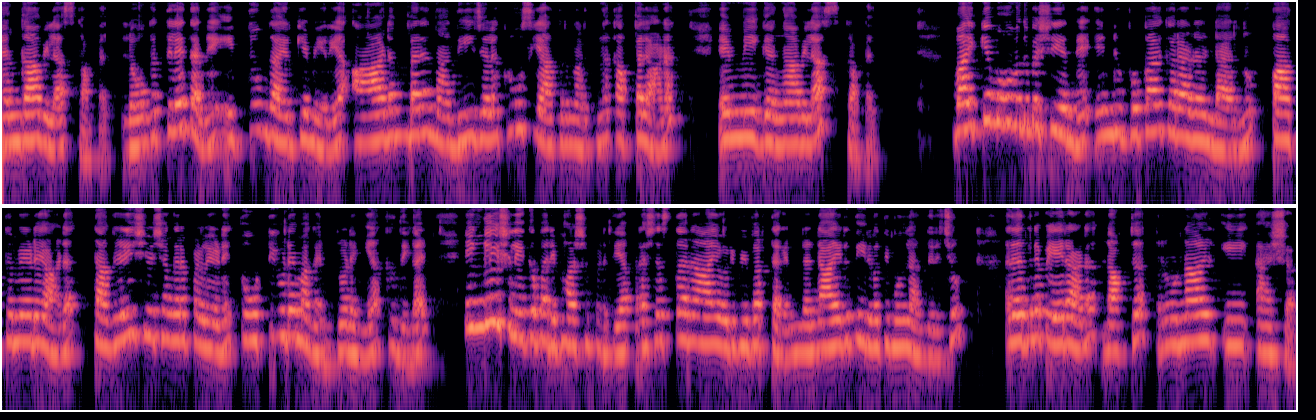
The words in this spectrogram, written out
ഗംഗാവിലാസ് കപ്പൽ. ലോകത്തിലെ തന്നെ ഏറ്റവും ദൈർഘ്യമേറിയ ആഡംബര നദീജല ക്രൂസ് യാത്ര നടത്തുന്ന കപ്പലാണ് എം വി ഗംഗാവിലാസ് കപ്പൽ. വൈക്കം മുഹമ്മദ് ബഷീറിന്റെ എന്റെ ഉപ്പുപ്പായ്ക്കൊരാണ് ഉണ്ടായിരുന്നു പാത്തമ്മയുടെ ആട് തകഴി ശിവശങ്കരപ്പിള്ളയുടെ തോട്ടിയുടെ മകൻ തുടങ്ങിയ കൃതികൾ ഇംഗ്ലീഷിലേക്ക് പരിഭാഷപ്പെടുത്തിയ പ്രശസ്തനായ ഒരു വിവർത്തകൻ രണ്ടായിരത്തി ഇരുപത്തി മൂന്നിൽ അന്തരിച്ചു. അദ്ദേഹത്തിന്റെ പേരാണ് ഡോക്ടർ റൊണാൾഡ് ഇ. ആഷർ.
